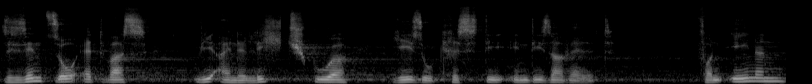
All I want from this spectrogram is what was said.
Sie sind so etwas wie eine Lichtspur Jesu Christi in dieser Welt. Von ihnen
